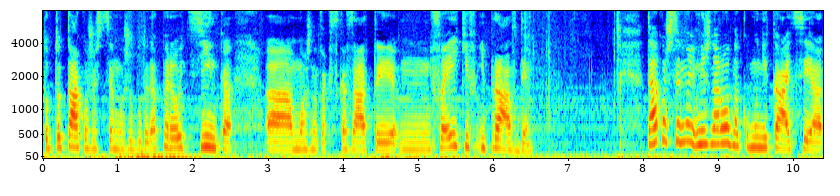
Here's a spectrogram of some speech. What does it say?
Тобто, також ось це може бути да, переоцінка, можна так сказати, фейків і правди. Також це міжнародна комунікація.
